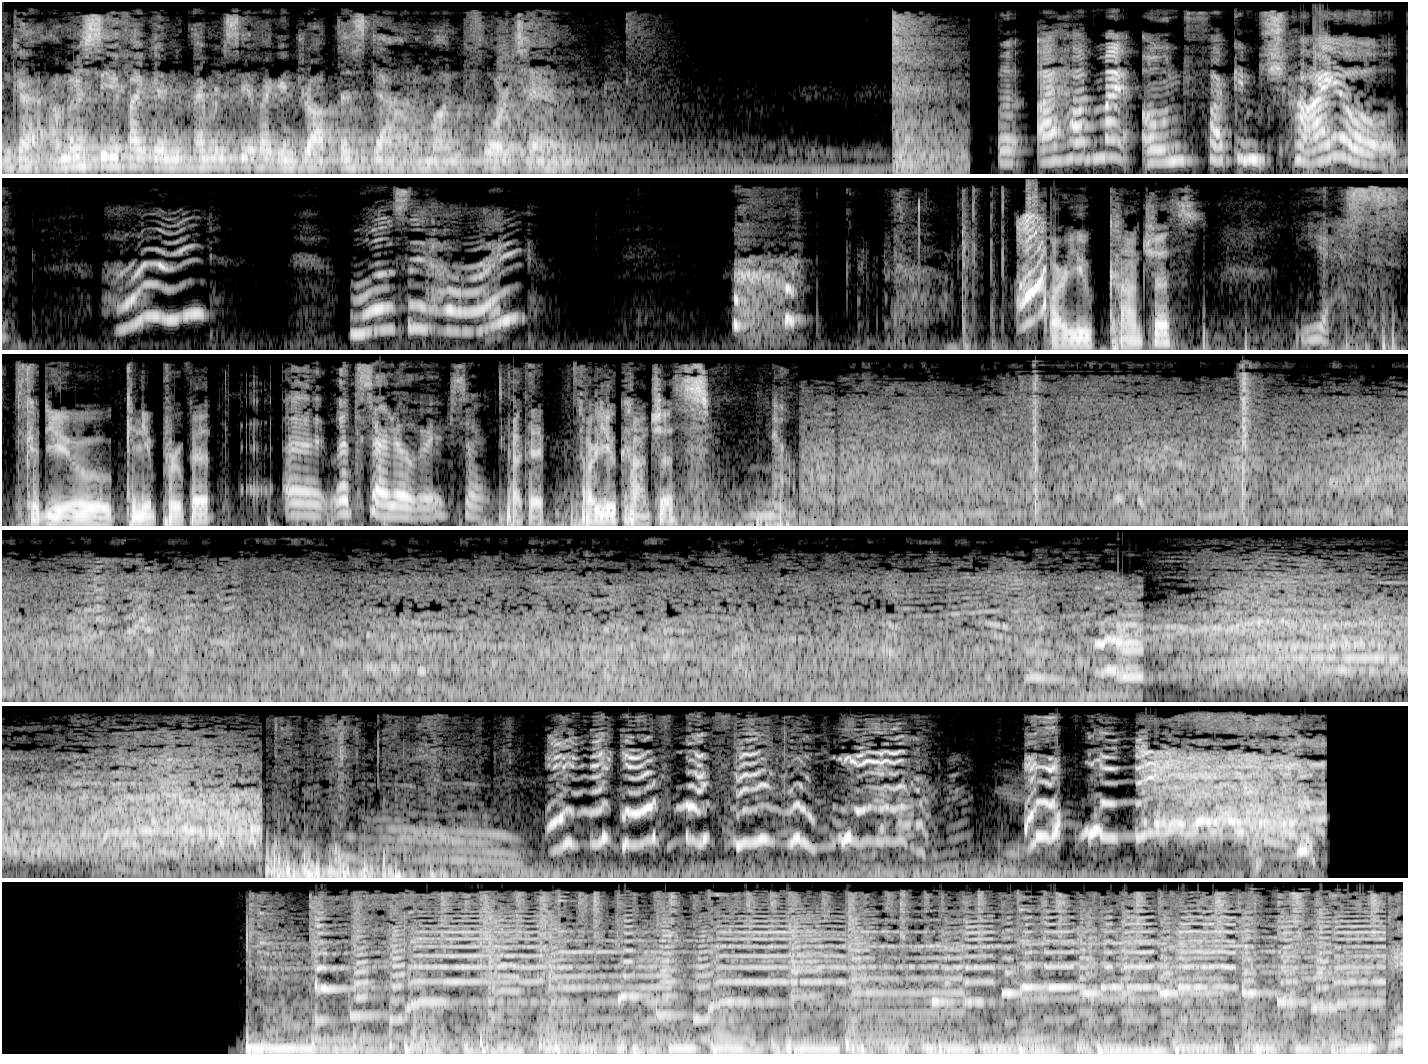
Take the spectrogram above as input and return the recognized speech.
Okay, I'm gonna see if I can, I'm gonna see if I can drop this down. I'm on floor 10. I have my own fucking child. Hi. Wanna say hi? Are you conscious? Yes. Could you can you prove it? Uh, let's start over. Sorry. Okay. Are you conscious? No.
